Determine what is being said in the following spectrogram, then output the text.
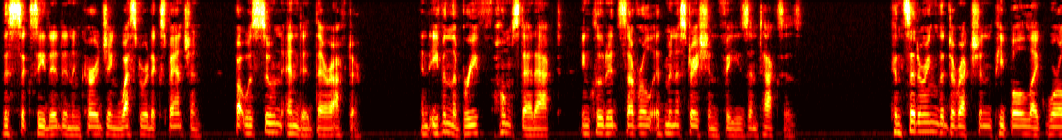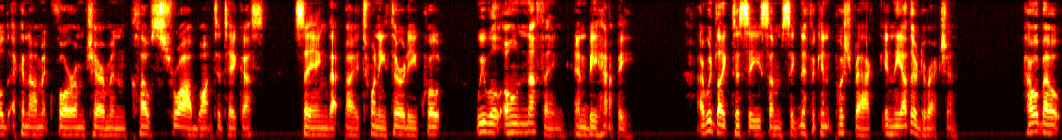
This succeeded in encouraging westward expansion, but was soon ended thereafter. And even the brief Homestead Act included several administration fees and taxes. Considering the direction people like World Economic Forum chairman Klaus Schwab want to take us, saying that by 2030, quote, we will own nothing and be happy, I would like to see some significant pushback in the other direction. How about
